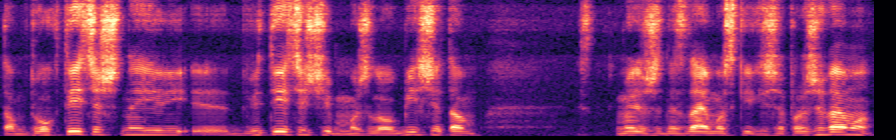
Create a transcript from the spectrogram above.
там 2000, е, 2000, можливо більше там. Ми ж не знаємо, скільки ще проживемо.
